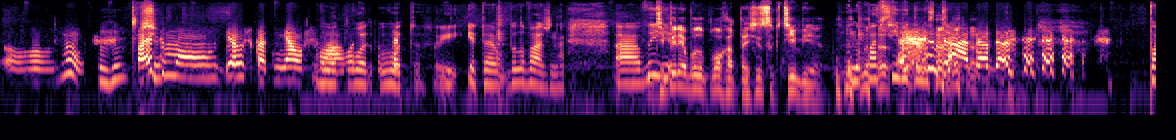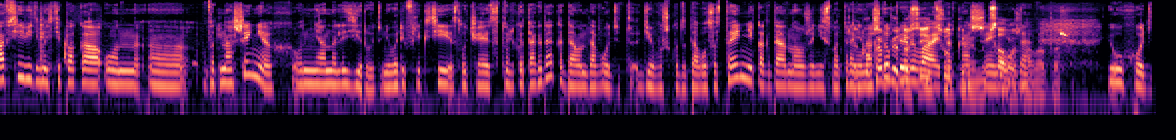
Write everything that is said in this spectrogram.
э, ну, всё. поэтому девушка от меня ушла. Вот, вот, вот. И Это было важно. А вы, Теперь я буду плохо относиться к тебе. ну, по всей видимости, Да, да, да. по всей видимости, пока он э, в отношениях, он не анализирует. У него рефлексия случается только тогда, когда он доводит девушку до того состояния, когда она уже, несмотря ни Так на у что, прерывает сутками, отношения да, Наташа. и уходит.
